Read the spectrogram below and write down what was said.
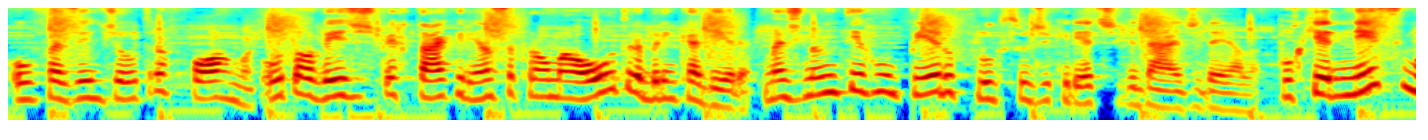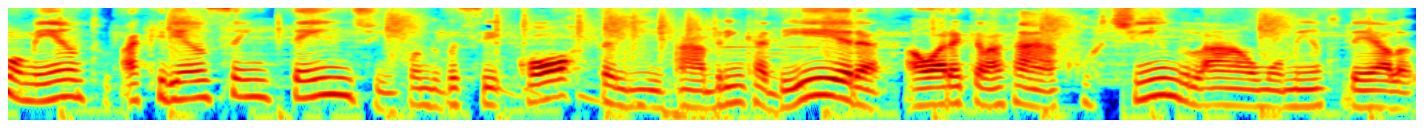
ou fazer de outra forma, ou talvez despertar a criança para uma outra brincadeira, mas não interromper o fluxo de criatividade dela. Porque nesse momento a criança entende quando você corta ali a brincadeira, a hora que ela está curtindo lá o momento dela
